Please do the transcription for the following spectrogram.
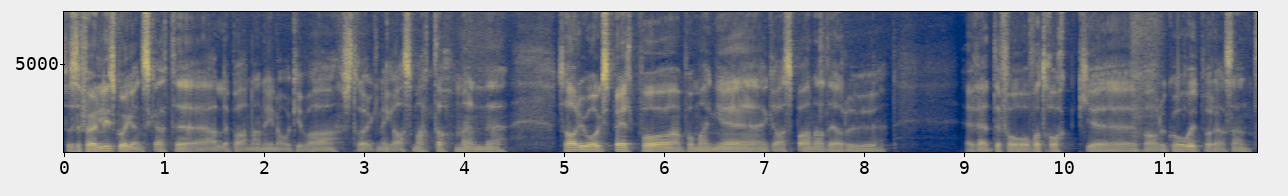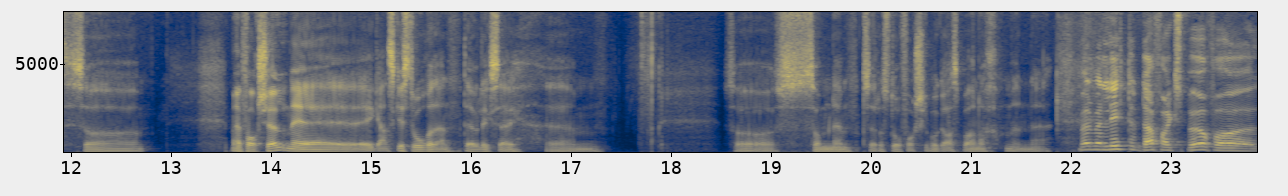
Så selvfølgelig skulle jeg ønske at eh, alle banene i Norge var strøkne gressmatter. Men så har du jo òg spilt på, på mange gressbaner der du er redde for overtråkk bare du går ut på der. sant? Så, men forskjellen er, er ganske stor, den. Det vil jeg si. Um, så som nevnt så er det stor forskjell på gressbaner, men eh, Men, men litt derfor jeg spør, for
